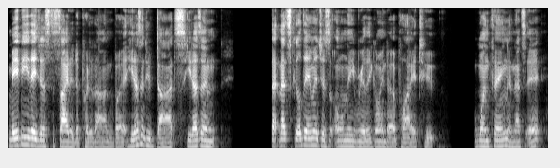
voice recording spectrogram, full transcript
Maybe they just decided to put it on, but he doesn't do dots. He doesn't that that skill damage is only really going to apply to one thing and that's it.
